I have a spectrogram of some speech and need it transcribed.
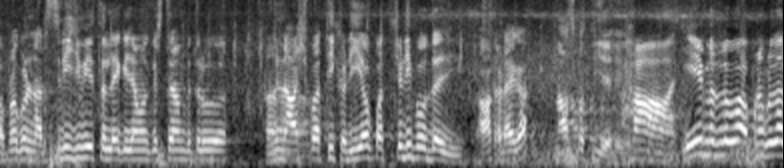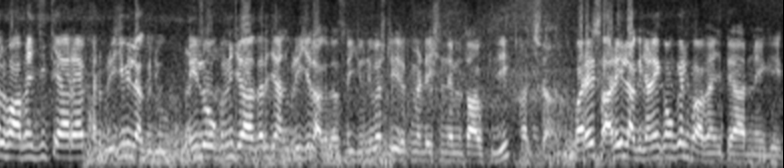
ਆਪਣੇ ਕੋਲ ਨਰਸਰੀ 'ਚ ਵੀ ਇੱਥੋਂ ਲੈ ਕੇ ਜਾਵਾਂ ਕਿਸ ਤਰ੍ਹਾਂ ਮਤਲਬ ਨਾਸ਼ਪਾਤੀ ਖੜੀ ਆ ਉਹ ਪਤਝੜੀ ਪੌਦਾ ਜੀ। ਆਹ ਖੜਾ ਹੈਗਾ। ਨਾਸਪਤੀ ਹੈ ਇਹ। ਹਾਂ ਇਹ ਮਤਲਬ ਆਪਣੇ ਕੋਲ ਤਾਂ ਲਿਫਾਫੇ 'ਚ ਹੀ ਤਿਆਰ ਹੈ ਫਰਵਰੀ 'ਚ ਵੀ ਲੱਗ ਜੂ। ਨਹੀਂ ਲੋਕ ਨਹੀਂ ਜ਼ਿਆਦਾਤਰ ਜਨਵਰੀ 'ਚ ਲੱਗਦਾ ਸੀ ਯੂਨੀਵਰਸਿਟੀ ਰეკਮੈਂਡੇਸ਼ਨ ਦੇ ਮੁਤਾਬਕ ਜੀ। ਅੱਛਾ। ਪਰ ਇਹ ਸਾਰੇ ਹੀ ਲੱਗ ਜਾਣੇ ਕਿਉਂਕਿ ਲਿਫਾਫਿਆਂ 'ਚ ਤਿਆਰ ਨੇਗੇ।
